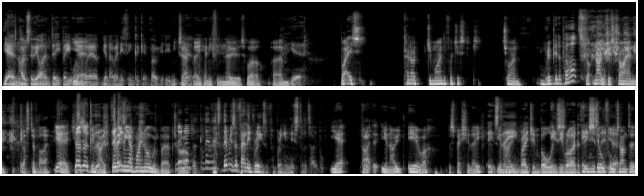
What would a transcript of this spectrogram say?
yeah, as you know, opposed to the IMDb one, Yeah. where you know anything could get voted in. exactly anything new as well. Um, Yeah, But it's. Can I? Do you mind if I just try and rip it apart. try, no? Just try and Justify. yeah. Just no, you know, there let is- me have my Nuremberg trial. no, but there is there is a valid reason for bringing this to the table. Yeah, uh, you know, era especially. It's you the know, Raging Bull, Easy Rider thing. It still it? falls Yeah. under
